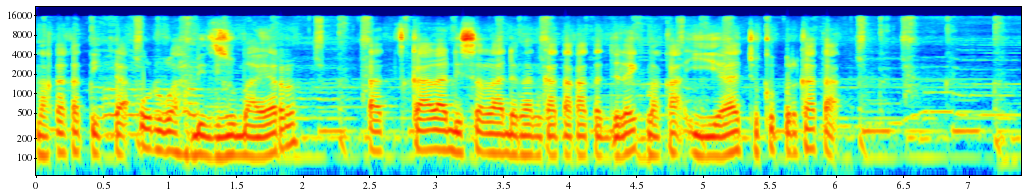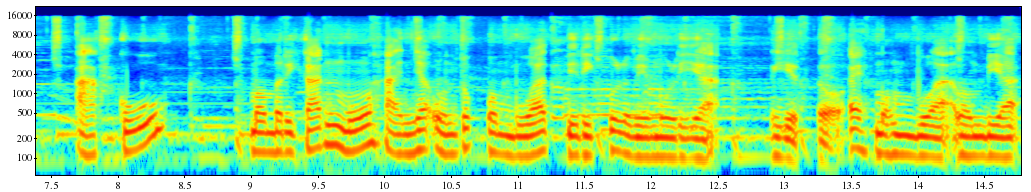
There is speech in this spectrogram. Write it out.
Maka ketika Urwah bin Zubair tatkala disela dengan kata-kata jelek, maka ia cukup berkata, "Aku memberikanmu hanya untuk membuat diriku lebih mulia." gitu. Eh, membuat membiak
